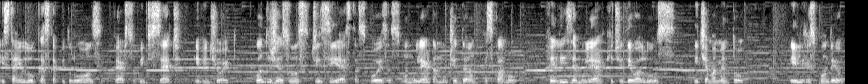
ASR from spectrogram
está em Lucas capítulo 11, verso 27 e 28. Quando Jesus dizia estas coisas, uma mulher da multidão exclamou: Feliz é a mulher que te deu a luz e te amamentou. Ele respondeu:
